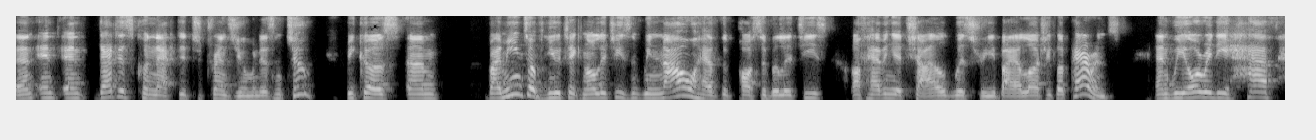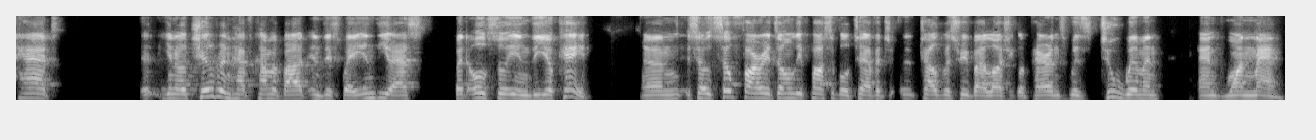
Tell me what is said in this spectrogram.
And and and that is connected to transhumanism too, because um, by means of new technologies, we now have the possibilities of having a child with three biological parents and we already have had uh, you know children have come about in this way in the us but also in the uk um, so so far it's only possible to have a child with three biological parents with two women and one man.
